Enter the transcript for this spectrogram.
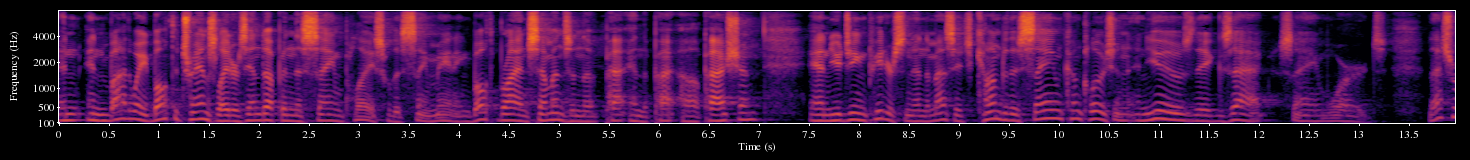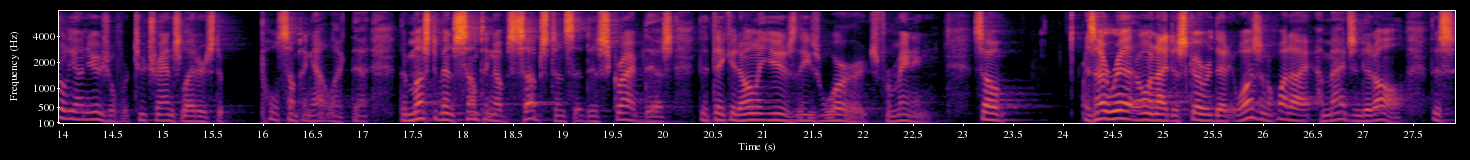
And, and by the way, both the translators end up in the same place with the same meaning. Both Brian Simmons in the, in the uh, Passion and Eugene Peterson in the Message come to the same conclusion and use the exact same words. That's really unusual for two translators to pull something out like that. There must have been something of substance that described this, that they could only use these words for meaning. So, as I read oh, on, I discovered that it wasn't what I imagined at all. This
